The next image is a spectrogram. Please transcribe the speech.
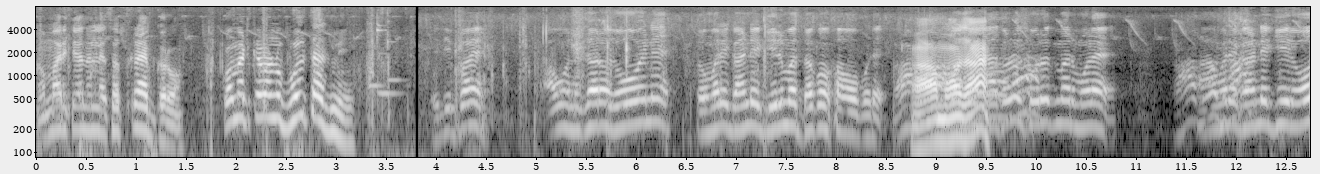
અમારી ચેનલને સબસ્ક્રાઇબ કરો. કોમેન્ટ કરવાનું ભૂલતા જ નહીં. ભાઈ આવો નજારો જોવો હોય ને તો અમારી ગાંડી ગીરમાં માં ધક્કો ખાવો પડે. હા મોજ હા. થોડો સુરતમાં મળે. હા અમારી ગાંડી ગીર હો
